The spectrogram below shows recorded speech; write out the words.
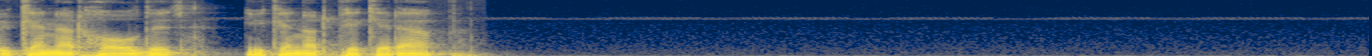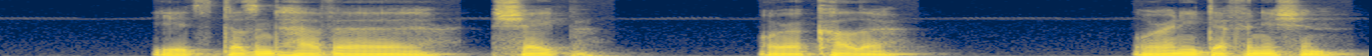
You cannot hold it, you cannot pick it up. It doesn't have a shape or a color or any definition.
